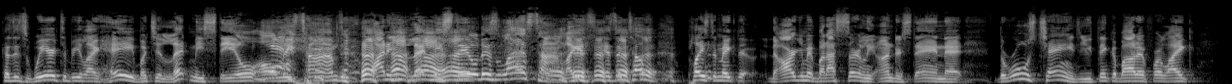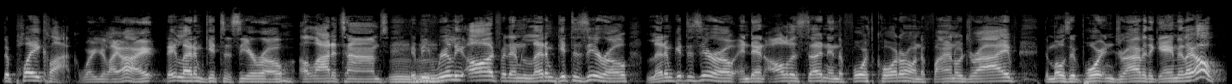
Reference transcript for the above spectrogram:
because it's weird to be like, hey, but you let me steal all yeah. these times. Why didn't you let me steal this last time? Like, it's, it's a tough place to make the, the argument, but I certainly understand that the rules change. You think about it for like the play clock, where you're like, all right, they let them get to zero a lot of times. Mm-hmm. It'd be mm-hmm. really odd for them to let them get to zero, let them get to zero, and then all of a sudden in the fourth quarter on the final drive, the most important drive of the game, they're like, oh,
